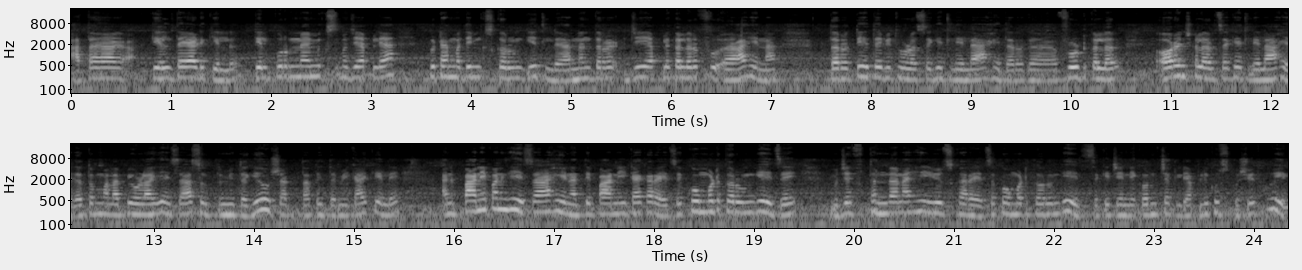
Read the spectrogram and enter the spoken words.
आता तेल तयार केलं. तेल पूर्ण मिक्स म्हणजे आपल्या पिठामध्ये मिक्स करून घेतलं. आणि नंतर जे आपले कलर आहे ना तर ते तर मी थोडंसं घेतलेलं आहे. तर फ्रूट कलर ऑरेंज कलरचा घेतलेला आहे. तर तुम्हाला पिवळा घ्यायचा असेल तुम्ही तर घेऊ शकता. तिथं मी काय केले? आणि पाणी पण घ्यायचं आहे ना ते पाणी काय करायचं कोंबट करून घ्यायचे म्हणजे थंड नाही यूज करायचं कोंबट करून घ्यायचं की जेणेकरून चकली आपली खुसखुशीत होईल.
